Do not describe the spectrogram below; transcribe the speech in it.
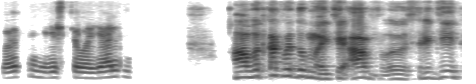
поэтому есть и лояльность. А вот как вы думаете, а в, э, среди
